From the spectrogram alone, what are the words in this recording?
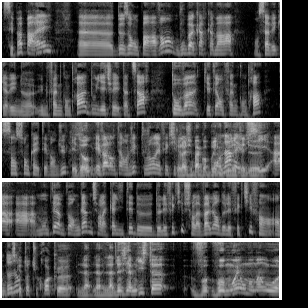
c'est pas pareil. deux ans auparavant, Boubacar Camara, on savait qu'il y avait une, une fin de contrat. Douye Tatsar, Tovin qui était en fin de contrat. Sanson qui a été vendu. Et, donc, et Valentin Angic, toujours l'effectif. Là, j'ai pas compris. On a réussi à, monter un peu en gamme sur la qualité de, l'effectif, sur la valeur de l'effectif en, deux ans. Est-ce que toi, tu crois que la, deuxième liste vaut, moins au moment où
